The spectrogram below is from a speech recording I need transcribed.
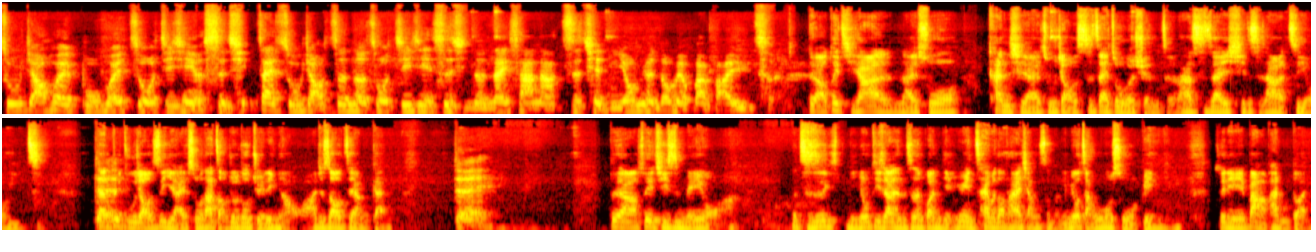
主角会不会做激进的事情？在主角真的做激进事情的那一刹那之前，你永远都没有办法预测。对啊，对其他人来说，看起来主角是在做个选择，他是在行使他的自由意志。但对主角自己来说，他早就都决定好啊，就是要这样干。对，对啊，所以其实没有啊，那只是你用第三人称的观点，因为你猜不到他在想什么，你没有掌握所有变因，所以你没办法判断。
